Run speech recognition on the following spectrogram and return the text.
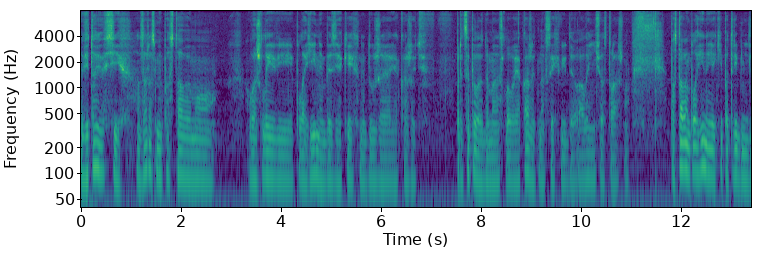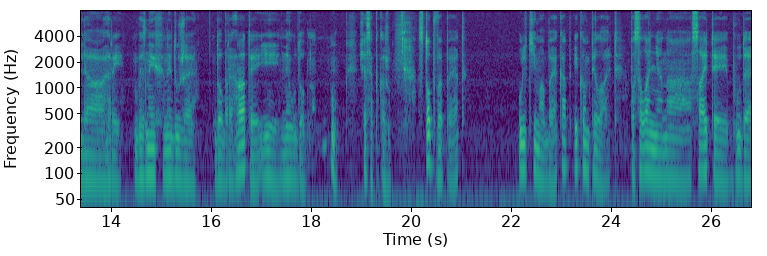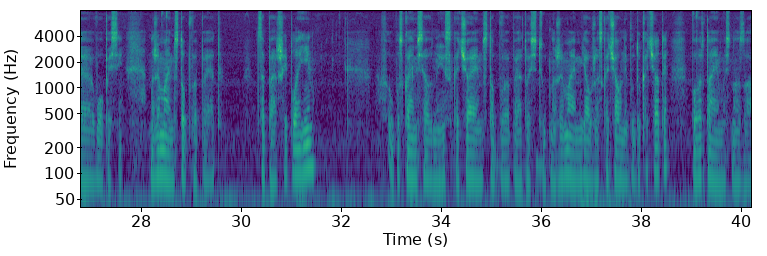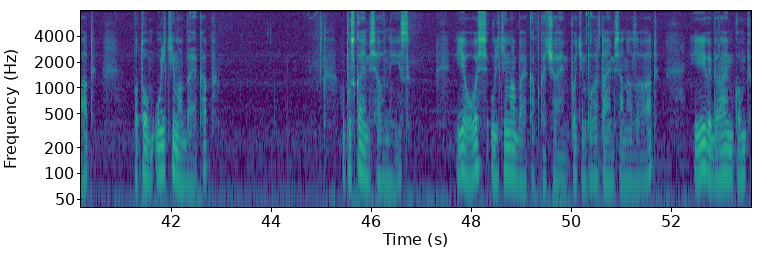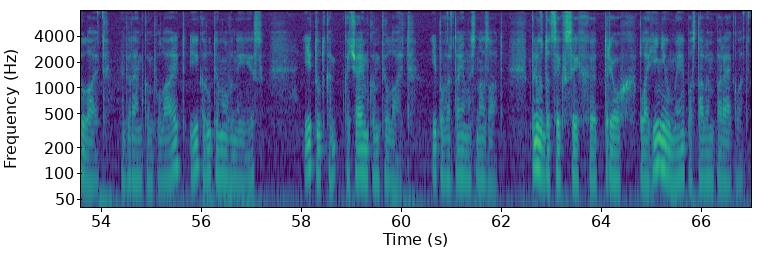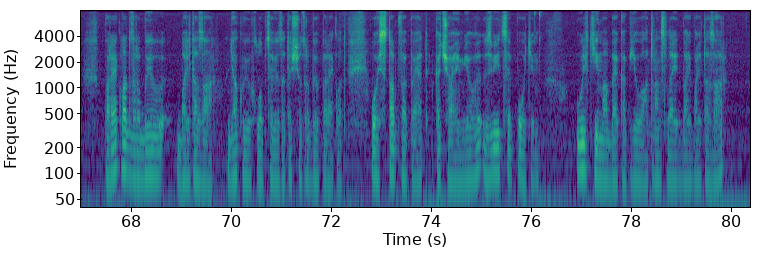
Вітаю всіх! Зараз ми поставимо важливі плагіни, без яких не дуже, як кажуть, прицепилось до мене слово, як кажуть, на всіх відео, але нічого страшного. Поставимо плагіни, які потрібні для гри. Без них не дуже добре грати і неудобно. Ну, зараз я покажу. Stop VPET, Ultima Backup і Compilite. Посилання на сайти буде в описі. Нажимаємо Stop VPET. Це перший плагін. Опускаємося вниз, качаємо Stop VPET. Ось тут нажимаємо. Я вже скачав, не буду качати. Повертаємось назад. Потім Ultima Backup. Опускаємося вниз. І ось Ultima Backup качаємо. Потім повертаємося назад і вибираємо Compilite. Вибираємо Compilite і крутимо вниз. І тут качаємо Compilite. І повертаємось назад. Плюс до цих всіх е, трьох плагінів ми поставимо переклад. Переклад зробив Бальтазар. Дякую хлопцеві за те, що зробив переклад. Ось Stop VPET. Качаємо його звідси. Потім Ultima Backup UA Translate by Baltazar.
